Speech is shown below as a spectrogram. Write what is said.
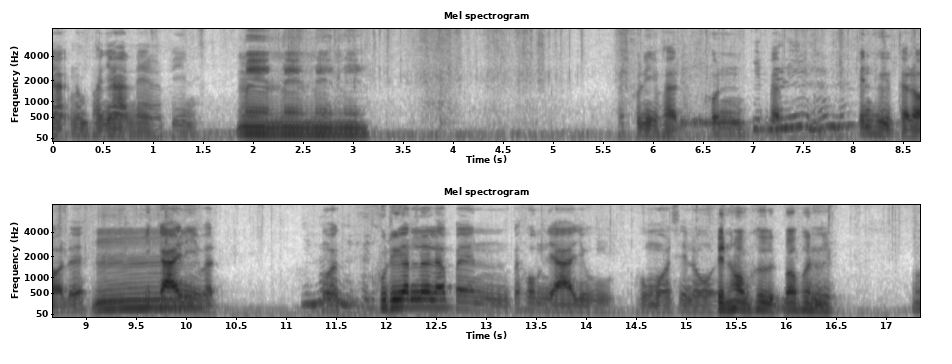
ยากน้ำพญาติแน่ปีนี้แม่นแม่นแม่นแม่นแต่ ผู้นี้พัดคนเห็ดแบแบบบนี้แล้วนะเป็นหืดตลอดเลยอืมปีกายนี่แบบยินหัวว่าเห็ดคูเดือนเลยแล้วเป็นไปโฮมยาอยู่โรงหมอเซโนเป็นหอบหืดบ่เพิ่นนี่โอ้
